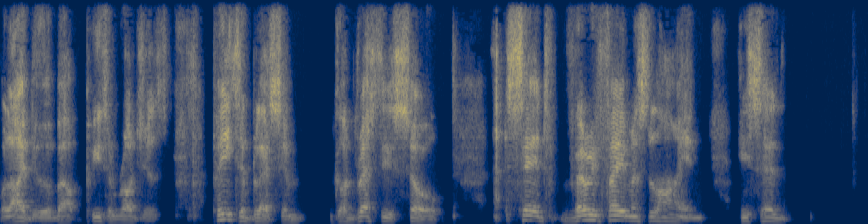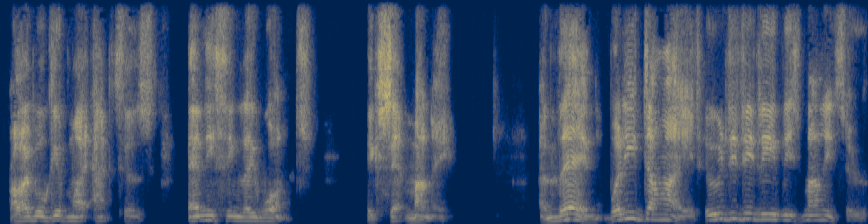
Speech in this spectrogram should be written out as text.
well, I do about Peter Rogers. Peter, bless him, God rest his soul, said very famous line. He said, "I will give my actors anything they want, except money." And then when he died, who did he leave his money to?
